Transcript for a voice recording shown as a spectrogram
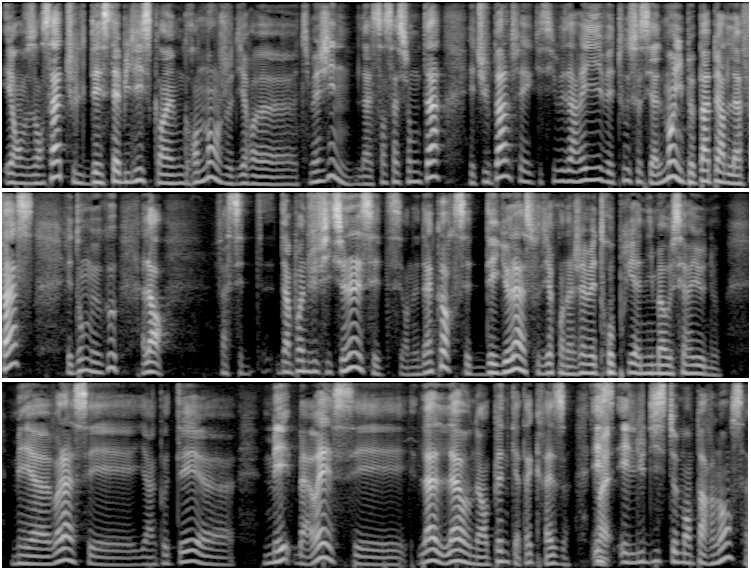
Et en faisant ça, tu le déstabilises quand même grandement. Je veux dire, euh, t'imagines la sensation que t'as. Et tu parles, fais qu'est-ce qui vous arrive et tout. Socialement, il peut pas perdre la face. Et donc, du coup. Alors. Enfin, c'est d'un point de vue fictionnel, on est d'accord, c'est dégueulasse. Faut dire qu'on n'a jamais trop pris Anima au sérieux, nous. Mais euh, voilà, c'est, il y a un côté. euh, Mais bah ouais, c'est là, là, on est en pleine catacrèse. Et, Ouais. et ludistement parlant, ça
